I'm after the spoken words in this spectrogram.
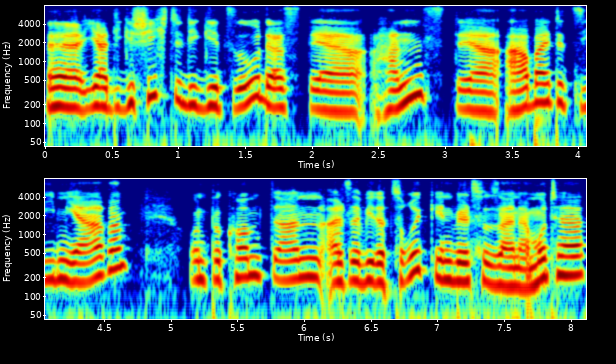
Äh, ja, die Geschichte, die geht so, dass der Hans, der arbeitet sieben Jahre und bekommt dann, als er wieder zurückgehen will zu seiner Mutter,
